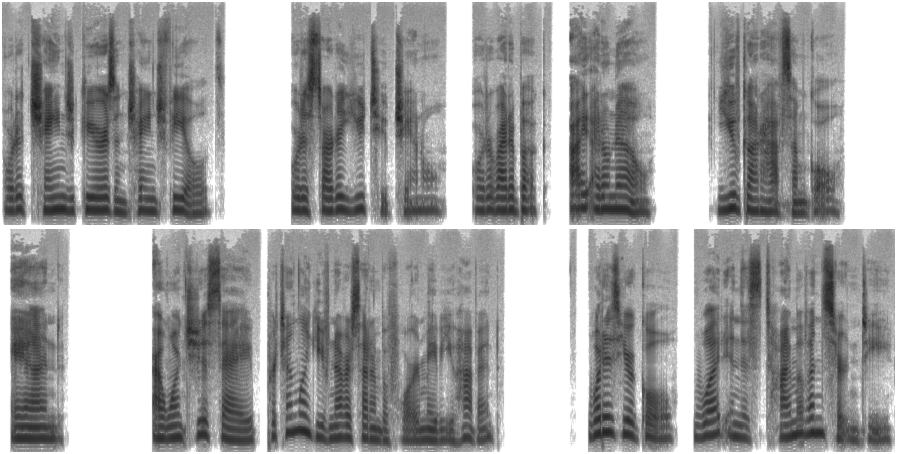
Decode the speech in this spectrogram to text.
or to change gears and change fields or to start a YouTube channel or to write a book. I, I don't know. You've got to have some goal. And I want you to say, pretend like you've never said them before, and maybe you haven't. What is your goal? What in this time of uncertainty,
